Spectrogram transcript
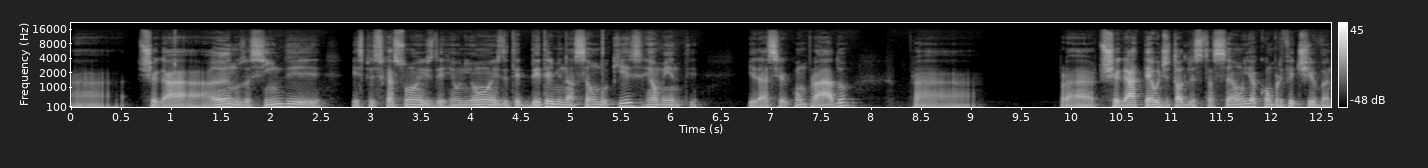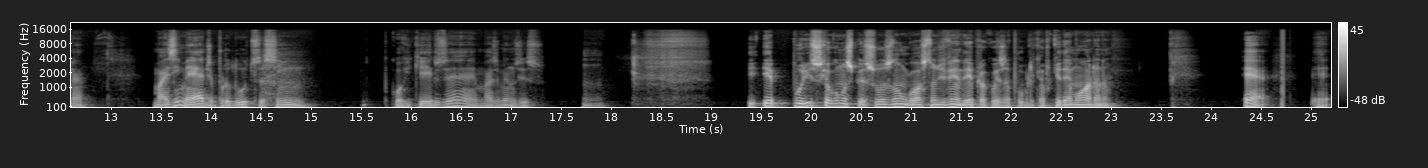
a chegar a anos, assim, de, especificações, de reuniões, de determinação do que realmente irá ser comprado para chegar até o edital de licitação e a compra efetiva, né? Mas em média, produtos assim corriqueiros é mais ou menos isso. Hum. E, é por isso que algumas pessoas não gostam de vender para coisa pública, porque demora, né? É, é,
